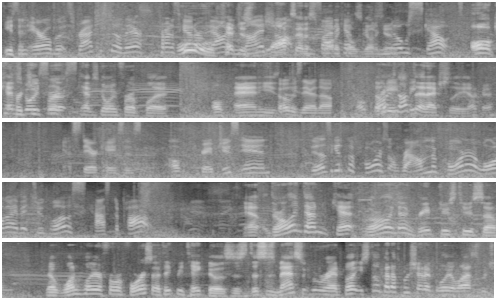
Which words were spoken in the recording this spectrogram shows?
It's an arrow, but Scratch is still there, trying to scatter Ooh, him down. Kev just nice walks shot out of spawn and kills Gungan. No scout. Oh, Kev's going for Kev's going for a play. Oh, and he's Oh, dead. he's there though. Oh, no, he's not dead actually. Okay. Yeah, staircases. Oh, grape juice in. Does get the force around the corner. Logai a bit too close. Has to pop. Yeah, they're only down Cat. They're only down grape juice too. So now, one player for a force, I think we take those. This, this is massive red, but you still gotta push out a Goya last, which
